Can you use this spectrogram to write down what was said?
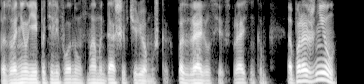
Позвонил ей по телефону мамы Даши в Черемушках, поздравил всех с праздником, опорожнил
